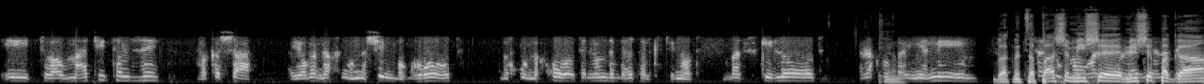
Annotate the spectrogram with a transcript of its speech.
היא טראומטית על זה. בבקשה, היום אנחנו נשים בוגרות, מחונכות, אני לא מדברת על קטינות, משכילות, אנחנו כן. בעניינים. ואת מצפה שמי ש- מי שפגע,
